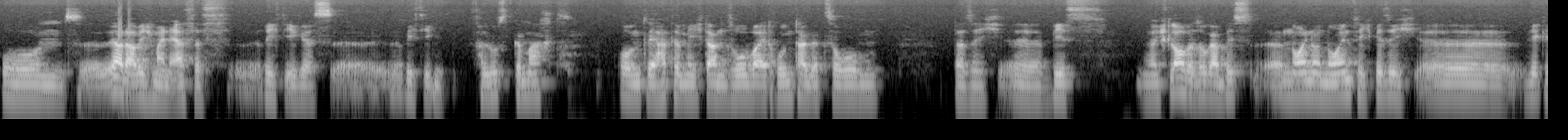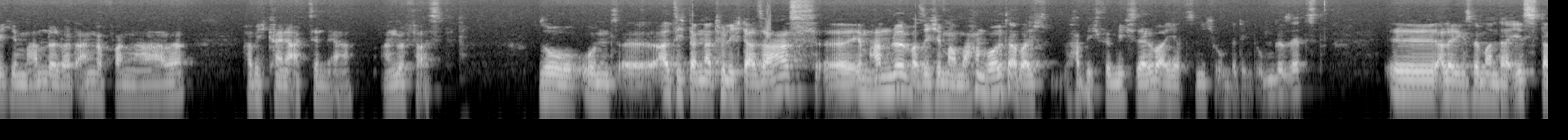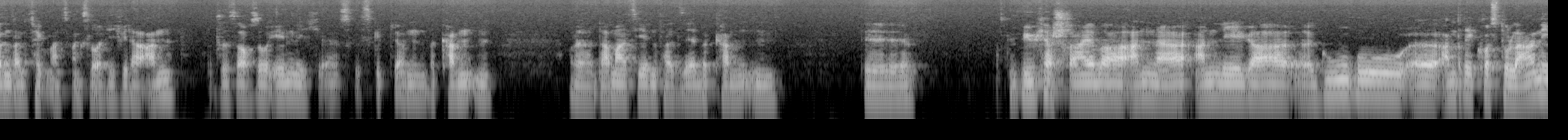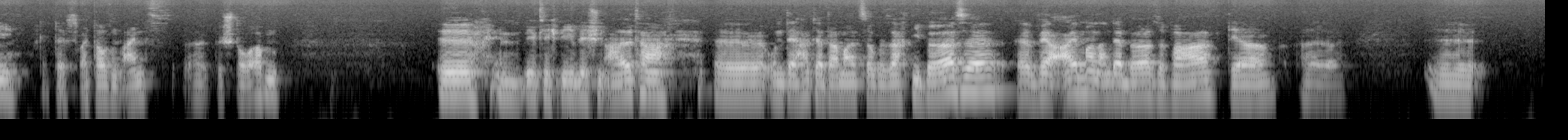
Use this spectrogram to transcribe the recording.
Und äh, ja, da habe ich mein erstes richtiges, äh, richtigen Verlust gemacht. Und der hatte mich dann so weit runtergezogen, dass ich äh, bis, ja, ich glaube sogar bis äh, 99, bis ich äh, wirklich im Handel dort angefangen habe, habe ich keine Aktien mehr angefasst. So, und äh, als ich dann natürlich da saß äh, im Handel, was ich immer machen wollte, aber ich habe ich für mich selber jetzt nicht unbedingt umgesetzt. Äh, allerdings, wenn man da ist, dann, dann fängt man zwangsläufig wieder an. Das ist auch so ähnlich. Es, es gibt ja einen bekannten, oder damals jedenfalls sehr bekannten äh, Bücherschreiber, Anleger, äh, Guru, äh, André Costolani, der ist 2001 äh, gestorben, äh, im wirklich biblischen Alter. Und der hat ja damals so gesagt, die Börse, wer einmal an der Börse war, der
